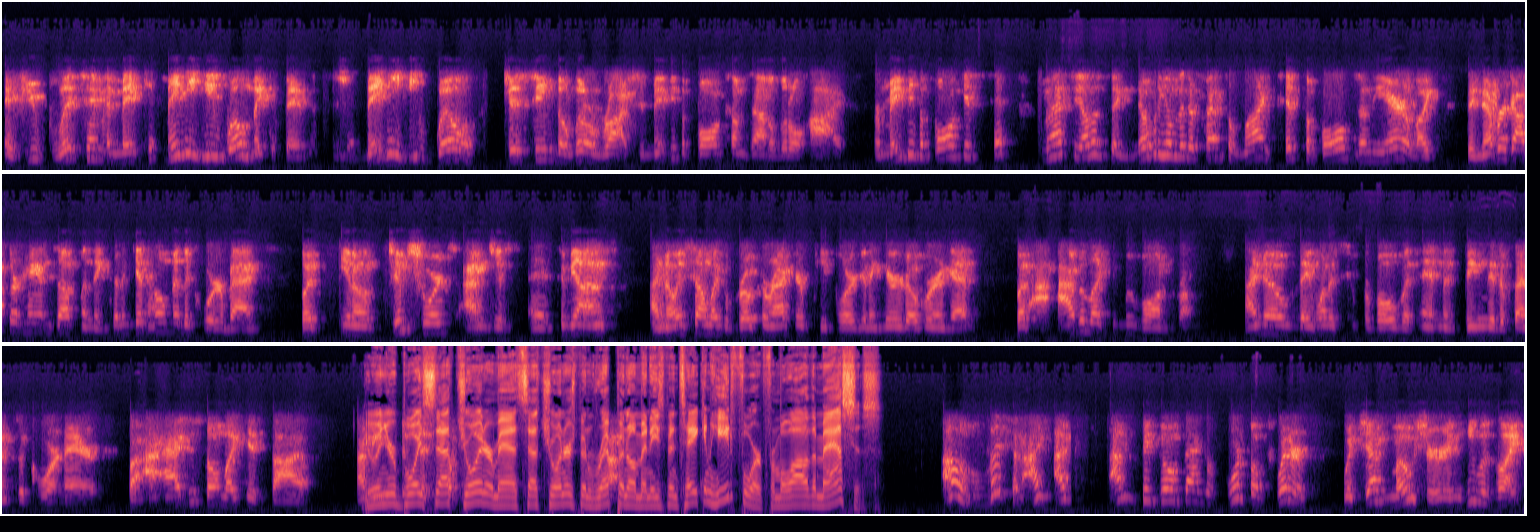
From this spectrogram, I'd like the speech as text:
If you blitz him and make it, maybe he will make a bad decision. Maybe he will just seem a little rush, and maybe the ball comes out a little high, or maybe the ball gets tipped. I mean, that's the other thing. Nobody on the defensive line tipped the balls in the air. Like they never got their hands up when they couldn't get home to the quarterback. But you know, Jim Schwartz, I'm just eh, to be honest, I know I sound like a broken record. People are going to hear it over again, but I, I would like to move on from. I know they won a Super Bowl with him as being the defensive coordinator, but I, I just don't like his style. I You mean, and your boy Seth Joyner, man. Seth Joyner's been uh-huh. ripping him, and he's been taking heat for it from a lot of the masses. Oh, listen, I, I I've been going back and forth on Twitter with Geoff Mosher, and he was like,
